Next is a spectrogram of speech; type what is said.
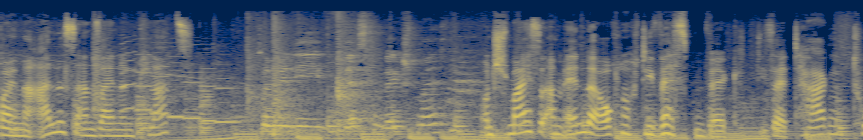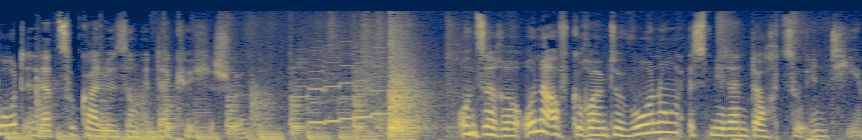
räume alles an seinen Platz Sollen wir die Westen wegschmeißen? und schmeiße am Ende auch noch die Wespen weg, die seit Tagen tot in der Zuckerlösung in der Küche schwimmen. Unsere unaufgeräumte Wohnung ist mir dann doch zu intim.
